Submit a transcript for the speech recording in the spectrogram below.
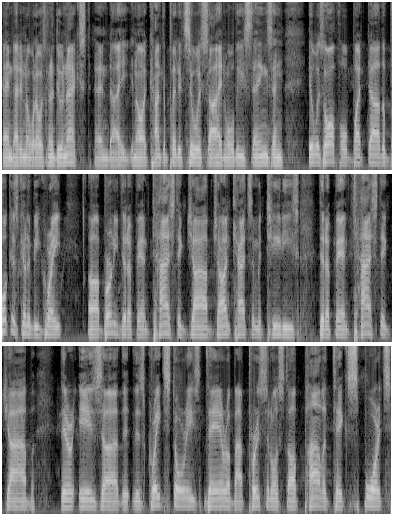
and I didn't know what I was going to do next. And I, you know, I contemplated suicide and all these things, and it was awful. But uh, the book is going to be great. Uh, Bernie did a fantastic job. John Catsimatidis did a fantastic job. There is uh, th- there's great stories there about personal stuff, politics, sports.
